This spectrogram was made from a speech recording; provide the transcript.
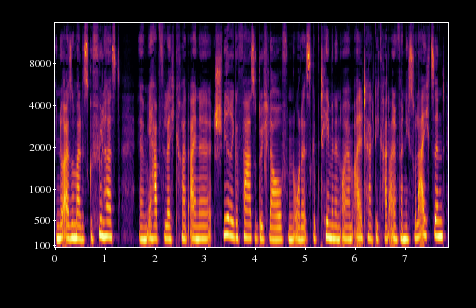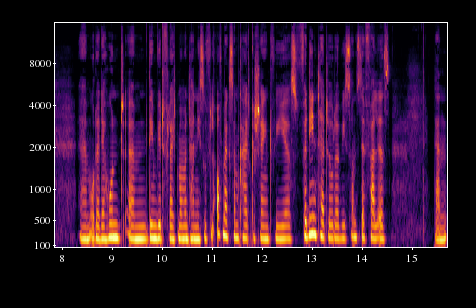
Wenn du also mal das Gefühl hast, ähm, ihr habt vielleicht gerade eine schwierige Phase durchlaufen oder es gibt Themen in eurem Alltag, die gerade einfach nicht so leicht sind, ähm, oder der Hund, ähm, dem wird vielleicht momentan nicht so viel Aufmerksamkeit geschenkt, wie er es verdient hätte oder wie es sonst der Fall ist, dann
